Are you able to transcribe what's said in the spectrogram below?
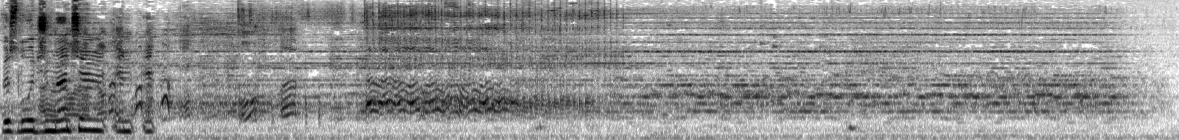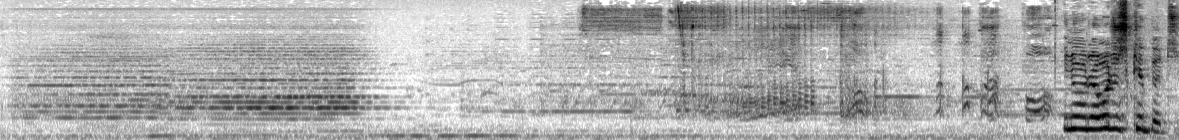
this Luigi Mansion and, and You know what, I will just skip it.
